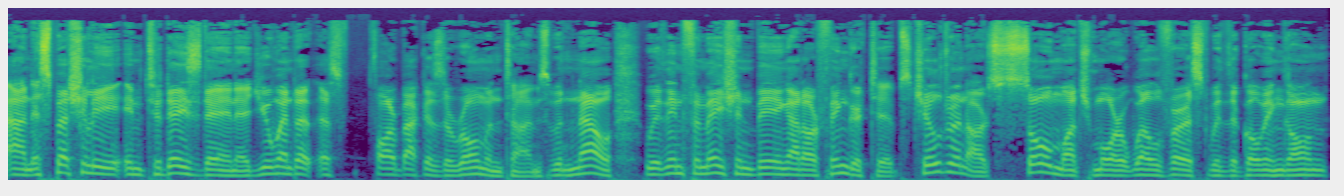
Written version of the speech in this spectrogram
And especially in today's day and age, you went as far back as the Roman times, but now with information being at our fingertips, children are so much more well versed with the going on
